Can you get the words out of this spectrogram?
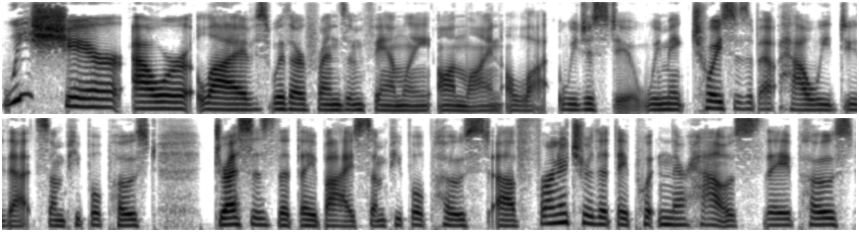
we share our lives with our friends and family online a lot. We just do. We make choices about how we do that. Some people post dresses that they buy, some people post uh, furniture that they put in their house, they post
